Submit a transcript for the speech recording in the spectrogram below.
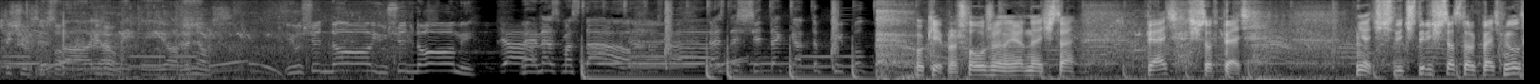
1800. Идем, вернемся. You should know, you should know me. Man, that's my style. That's the shit that got the people going Окей, прошло уже, наверное, часа 5, часов 5. Нет, 4, 4 часа 45 минут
